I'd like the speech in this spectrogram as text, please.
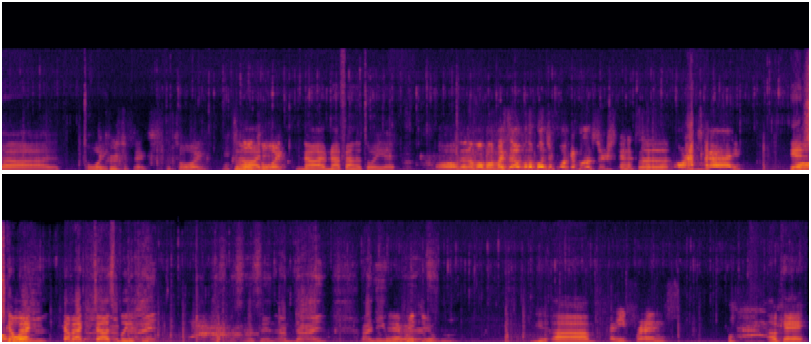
uh, toy? The crucifix, the toy. It's a No, little toy. No, I've not found the toy yet. Oh, then I'm all by myself with a bunch of fucking monsters, and it's a orange guy. Yeah, just Oh, come boy. back. Come back I'm to us, please. I'm dying. Listen, listen, I'm dying. I need Yeah, me water and too. You, um, I need friends. okay.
